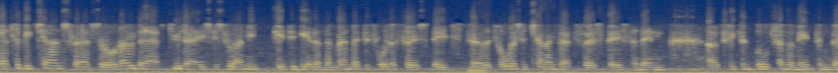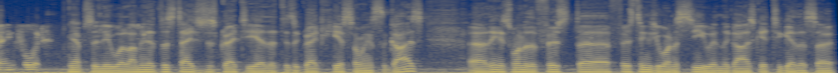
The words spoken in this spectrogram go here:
that's a big challenge for us. So although we're going to have two days, we still only get together on the Monday before the first test. So it's always a challenge that first test, and then hopefully we can build some momentum going forward. absolutely. Well, I mean, at this stage, it's just great to hear that there's a great so amongst the guys. Uh, I think it's one of the first uh, first things you want to see when the guys get together. So,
